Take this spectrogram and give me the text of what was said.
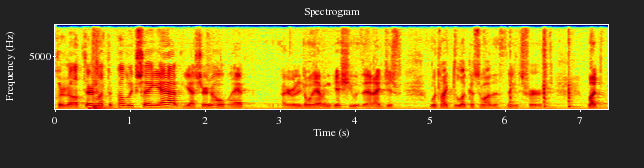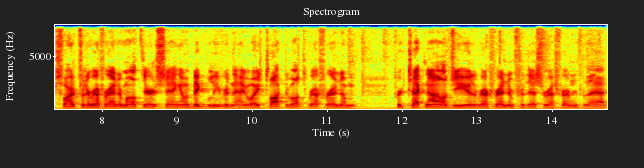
Put it out there and let the public say, yeah, yes or no. I have, I really don't have an issue with that. I just would like to look at some other things first. But as far as putting a referendum out there and saying, I'm a big believer in that. We always talked about the referendum for technology or the referendum for this or the referendum for that.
